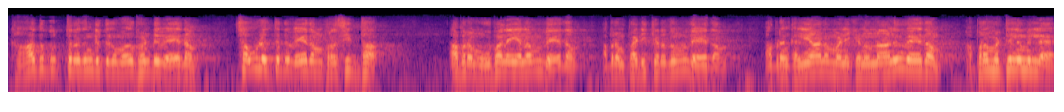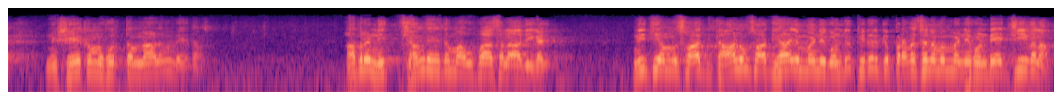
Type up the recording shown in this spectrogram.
காது குத்துறதுங்கிறதுக்கு முதற்கொண்டு வேதம். சவுளத்துக்கு வேதம் பிரசித்தம். அப்புறம் உபநயனம் வேதம். அப்புறம் படிக்கிறதும் வேதம். அப்புறம் கல்யாணம் பண்ணிக்கணும்னாலும் வேதம். அப்புறம் மட்டும் இல்ல நிஷேக முகூர்த்தம்னாலும் வேதம். அப்புறம் நித்தியம் வேதமா உபாசனாதிகள். நித்தியம் தானும் சுவாத்தியாயம் பண்ணி கொண்டு பிறருக்கு பிரவச்சனமும் பண்ணி கொண்டே ஜீவனம்.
